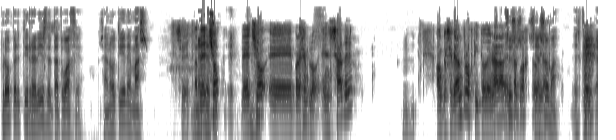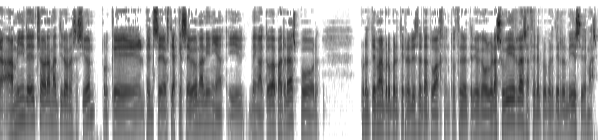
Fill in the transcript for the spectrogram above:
property release del tatuaje. O sea, no tiene más. Sí. De hecho, eh, de hecho eh, por ejemplo, en Shatter, Aunque se vea un trocito de nada del Sí, sí, sí, tatuaje, se asoma. Es que a mí, de hecho, ahora me ha tirado una sesión porque pensé, hostia, que se ve una línea y venga, toda para atrás por, por el tema de property release del tatuaje. Entonces he tenido que volver a subirlas, hacer el property release y demás.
